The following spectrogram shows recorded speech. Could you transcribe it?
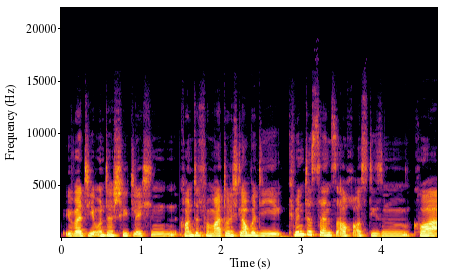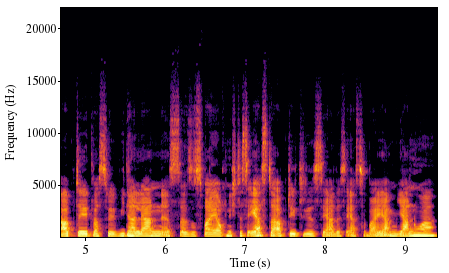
über die unterschiedlichen Content-Formate. Und ich glaube, die Quintessenz auch aus diesem Core-Update, was wir wieder lernen, ist, also es war ja auch nicht das erste Update dieses Jahr, das erste war ja im Januar,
